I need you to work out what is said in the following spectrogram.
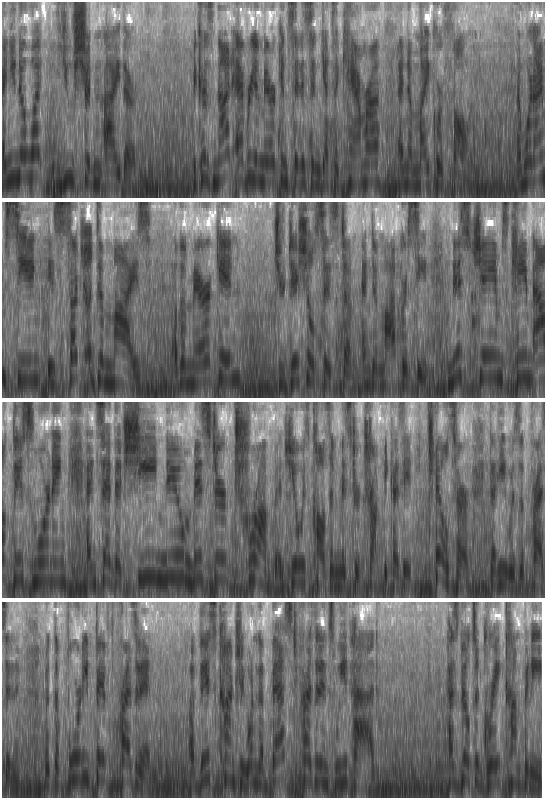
And you know what? You shouldn't either. Because not every American citizen gets a camera and a microphone. And what I'm seeing is such a demise of American judicial system and democracy. Miss James came out this morning and said that she knew Mr. Trump, and she always calls him Mr. Trump because it kills her that he was the president. But the 45th president of this country, one of the best presidents we've had, has built a great company.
